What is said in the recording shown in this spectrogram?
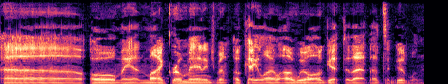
Uh, oh man, micromanagement. Okay, Lila, I will. I'll get to that. That's a good one.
